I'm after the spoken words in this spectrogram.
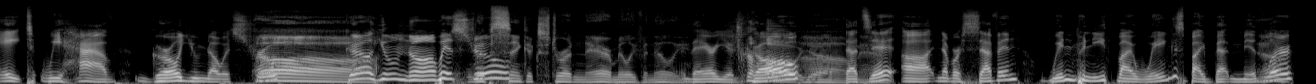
eight, we have "Girl, You Know It's True." Oh, Girl, you know it's true. lip sync extraordinaire, Milli Vanilli. There you Oh, go. yeah. That's man. it. Uh, number seven, "Wind Beneath My Wings" by Bette Yeah. Midler.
